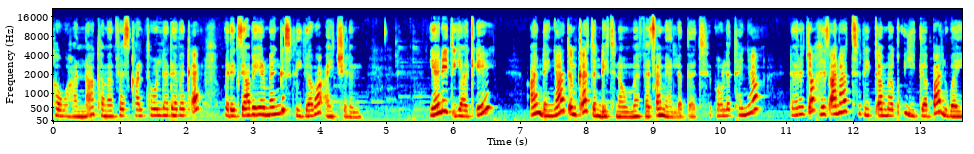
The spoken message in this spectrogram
ከውሃና ከመንፈስ ካልተወለደ በቀር ወደ እግዚአብሔር መንግስት ሊገባ አይችልም። የእኔ ጥያቄ አንደኛ ጥምቀት እንዴት ነው መፈጸም ያለበት? በሁለተኛ ደረጃ ህጻናት ሊጠመቁ ይገባል ወይ?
